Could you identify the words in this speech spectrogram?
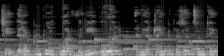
See, there are people who are very old and you are trying to present something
